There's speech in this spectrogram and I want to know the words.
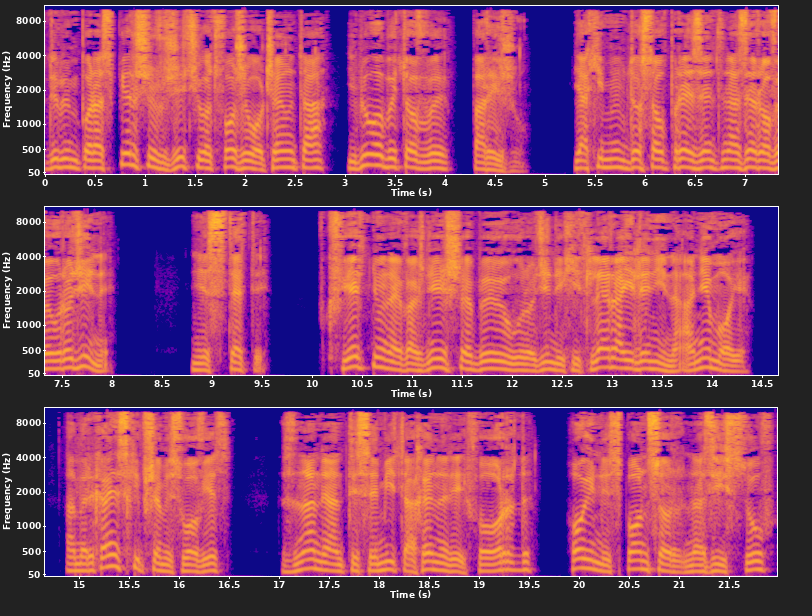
gdybym po raz pierwszy w życiu otworzył oczęta i byłoby to w Paryżu? Jakim bym dostał prezent na zerowe urodziny? Niestety, w kwietniu najważniejsze były urodziny Hitlera i Lenina, a nie moje. Amerykański przemysłowiec, znany antysemita Henry Ford, hojny sponsor nazistów,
